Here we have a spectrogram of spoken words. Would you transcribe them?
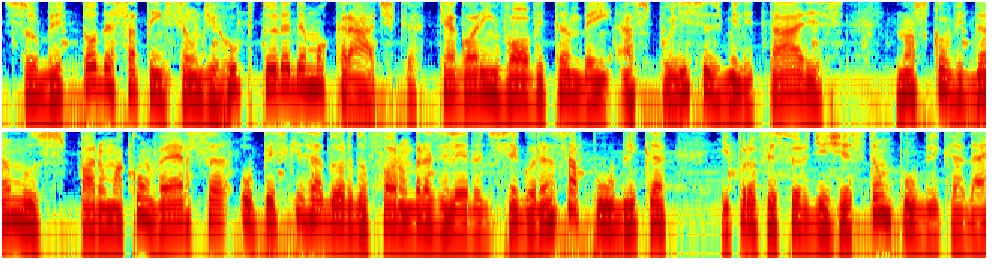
Sobre toda essa tensão de ruptura democrática, que agora envolve também as polícias militares, nós convidamos para uma conversa o pesquisador do Fórum Brasileiro de Segurança Pública e professor de Gestão Pública da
